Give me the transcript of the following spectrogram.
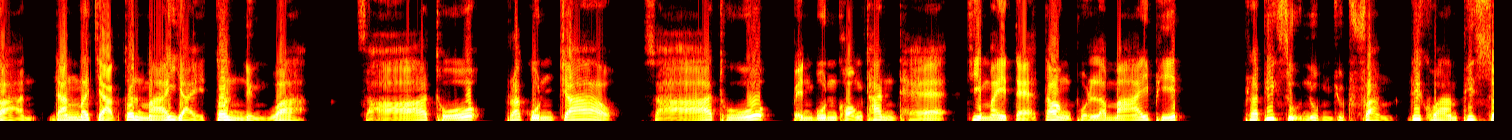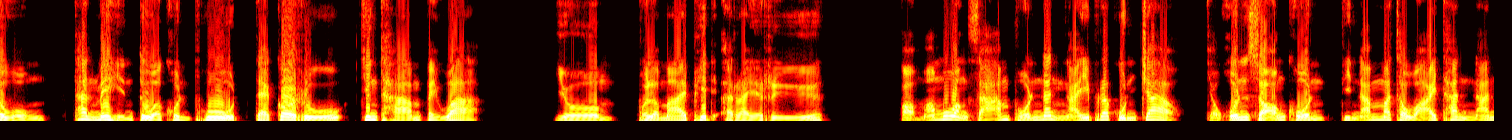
การดังมาจากต้นไม้ใหญ่ต้นหนึ่งว่า สาธุ พระคุณเจ้า สาธุ เป็นบุญของท่านแท้ ที่ไม่แตะต้องผลไม้พิษ พระภิกษุหนุ่มหยุดฟังด้วยความพิศวง ท่านไม่เห็นตัวคนพูด แต่ก็รู้จึงถามไปว่า โยม ผลไม้พิษอะไรหรือ ก็มะม่วงสามผลนั่นไงพระคุณเจ้า เจ้าคนสองคนที่นำมาถวายท่านนั้น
